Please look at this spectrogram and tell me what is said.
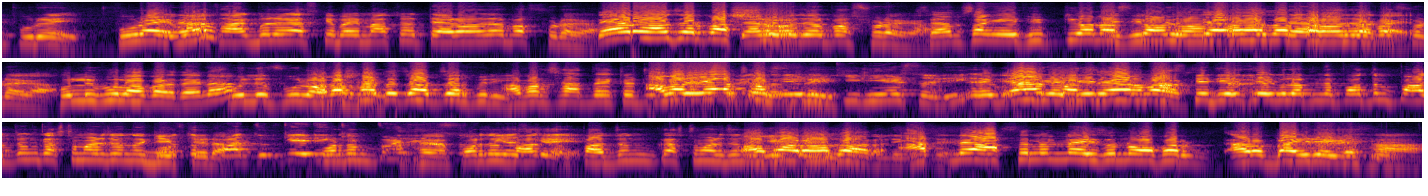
পুরাই। পুরাই না? থাকবে আজকে ভাই মাত্র তেরো হাজার পাঁচশো টাকা। তেরো হাজার পাঁচশো। তেরো হাজার পাঁচশো টাকা। স্যামসাং এ আজকে A51 তেরো হাজার পাঁচশো 13,500 টাকা। টাকা। ফুল অফার তাই না? Fully full আবার সাথে চার্জার ফ্রি আবার সাথে একটা আবার AirPods free। কি নিয়ে সরি এগুলো AirPods, দিয়ে দিলাম AirPods। আজকে দিয়েছি এগুলো আপনার প্রথম পাঁচজন কাস্টমারের জন্য গিফট এটা প্রথম হ্যাঁ প্রথম তুমি পাঁচ- আজকে? পাঁচজন কাস্টমারের জন্য অফার অফার আপনি আসলেন না এই জন্য অফার আরও বাইরে গেছে। হ্যাঁ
